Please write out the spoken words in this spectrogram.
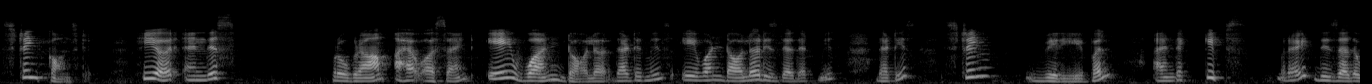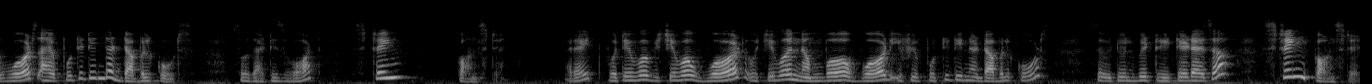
string constant. Here in this program I have assigned a1 dollar. That means a1 dollar is there. That means that is string variable and the keeps right? These are the words. I have put it in the double quotes. So that is what? String constant right? Whatever whichever word whichever number word if you put it in a double quotes so it will be treated as a string constant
